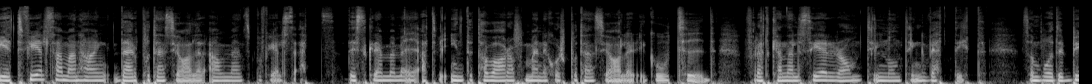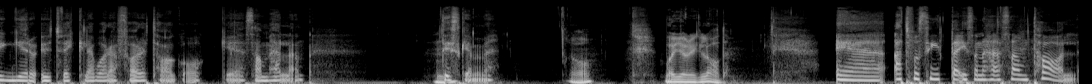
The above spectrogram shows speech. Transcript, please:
i ett fel sammanhang där potentialer används på fel sätt. Det skrämmer mig att vi inte tar vara på människors potentialer i god tid för att kanalisera dem till någonting vettigt som både bygger och utvecklar våra företag och eh, samhällen. Mm. Det skrämmer mig. Ja. Vad gör dig glad? Eh, att få sitta i sådana här samtal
